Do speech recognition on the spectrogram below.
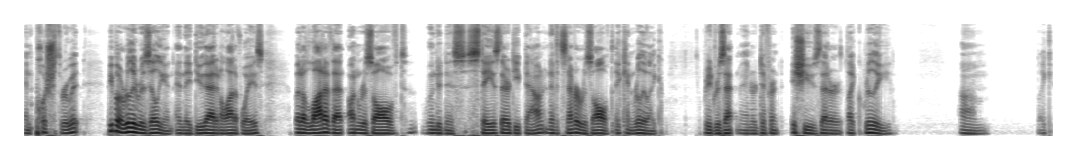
and push through it. People are really resilient and they do that in a lot of ways, but a lot of that unresolved woundedness stays there deep down and if it's never resolved, it can really like breed resentment or different issues that are like really um like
